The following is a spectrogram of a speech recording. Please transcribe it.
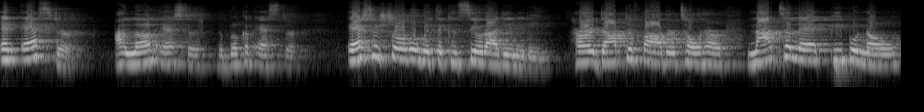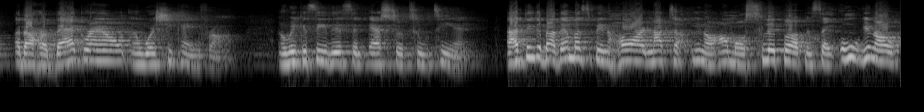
And Esther, I love Esther, the book of Esther. Esther struggled with the concealed identity. Her adoptive father told her not to let people know about her background and where she came from. And we can see this in Esther 2:10. I think about that must have been hard not to, you know, almost slip up and say, "Oh, you know,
